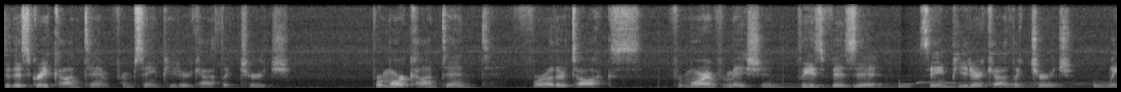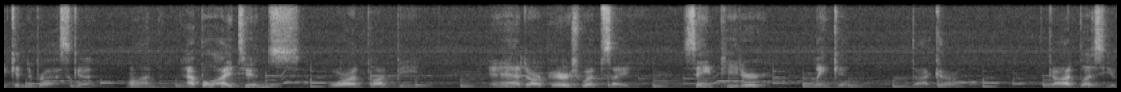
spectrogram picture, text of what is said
to this great content from St. Peter Catholic Church. For more content, for other talks, for more information, please visit St. Peter Catholic Church, Lincoln, Nebraska on Apple iTunes or on Podbean and at our parish website, stpeterlincoln.com. God bless you.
